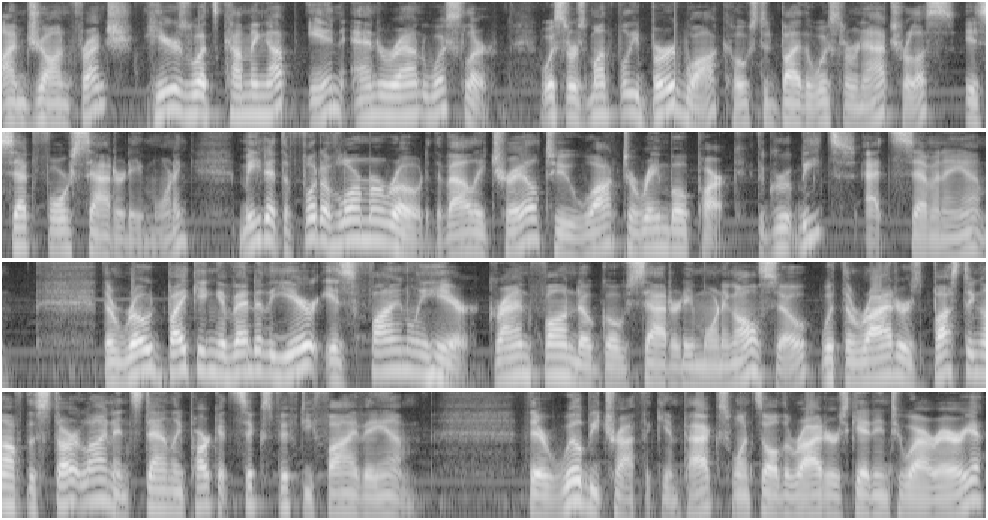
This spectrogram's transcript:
I'm John French. Here's what's coming up in and around Whistler. Whistler's monthly bird walk, hosted by the Whistler Naturalists, is set for Saturday morning. Meet at the foot of Lorimer Road, the Valley Trail, to walk to Rainbow Park. The group meets at 7 a.m. The road biking event of the year is finally here. GranFondo goes Saturday morning also, with the riders busting off the start line in Stanley Park at 6:55 a.m. There will be traffic impacts once all the riders get into our area.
